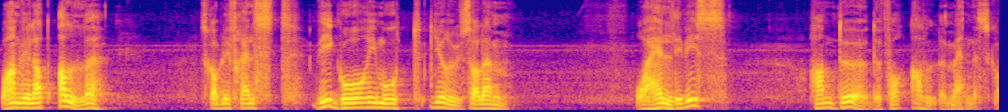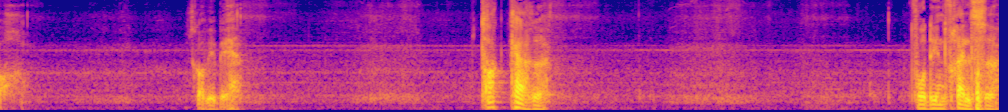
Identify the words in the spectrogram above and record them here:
Og han vil at alle skal bli frelst. Vi går imot Jerusalem. Og heldigvis han døde for alle mennesker. Skal vi be. Takk, Herre, for din frelse.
